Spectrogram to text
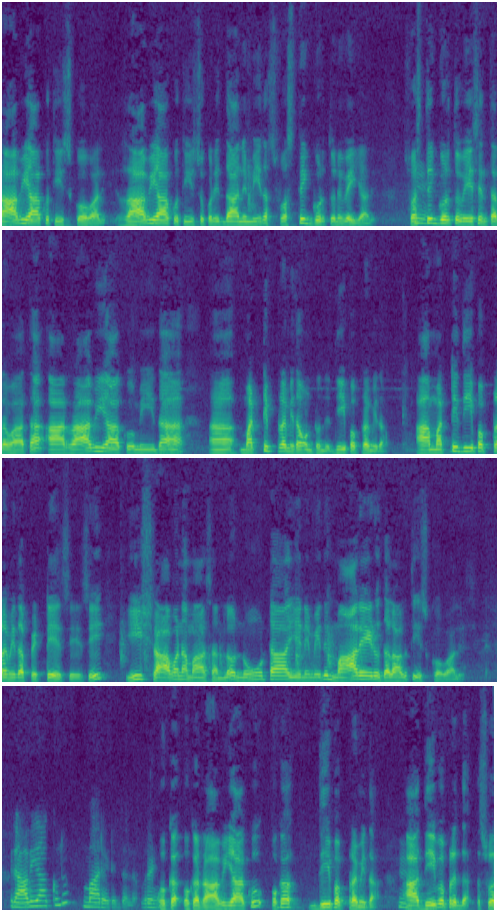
రావి ఆకు తీసుకోవాలి. రావి ఆకు తీసుకొని దాని మీద స్వస్తిక్ గుర్తుని వేయాలి. స్వస్తిక్ గుర్తు వేసిన తర్వాత ఆ రావి ఆకు మీద మట్టి ప్రమిద ఉంటుంది దీప ప్రమిద ఆ మట్టి దీప ప్రమిద పెట్టేసేసి ఈ శ్రావణ మాసంలో నూట ఎనిమిది మారేడు దళాలు తీసుకోవాలి రావి ఆకులు మారేడు దళం రెండు ఒక ఒక రావి ఆకు ఒక దీప ప్రమిద. ఆ దీప ప్రమిద స్వ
